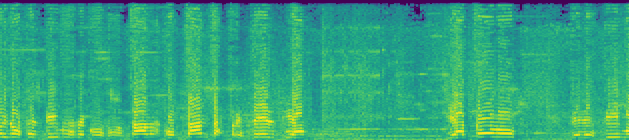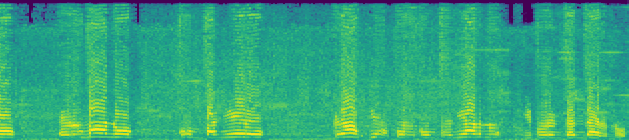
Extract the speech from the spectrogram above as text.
Hoy nos sentimos reconfortadas con tantas presencias y a todos le decimos, hermanos, compañeros, gracias por acompañarnos y por entendernos.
